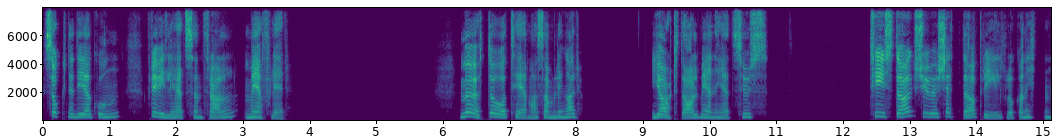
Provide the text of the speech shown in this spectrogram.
Soknediakonen, Frivillighetssentralen med fler. Møte- og temasamlinger. Hjartdal menighetshus. Tirsdag 26. april klokka 19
